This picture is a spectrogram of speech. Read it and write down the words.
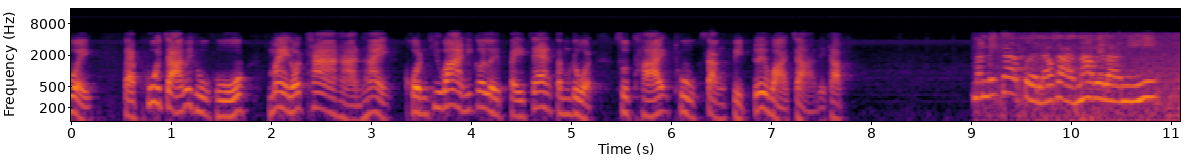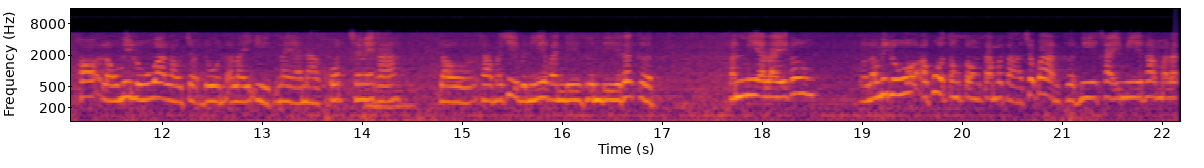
ด้วย แต่พูดจาไม่ถูกหูไม่ลดค่าอาหารให้ คนที่ว่านี้ก็เลยไปแจ้งตำรวจ สุดท้ายถูกสั่งปิดด้วยวาจาด้วยครับ มันไม่กล้าเปิดแล้วค่ะหน้าเวลานี้ เพราะเราไม่รู้ว่าเราจะโดนอะไรอีกในอนาคตใช่ไหมคะ เราทำอาชีพแบบนี้วันดีคืนดีถ้าเกิด มันมีอะไรก็เราไม่รู้เอาพูดตรงๆตามภาษาชาวบ้าน เกิดมีใครมีทำอะไร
